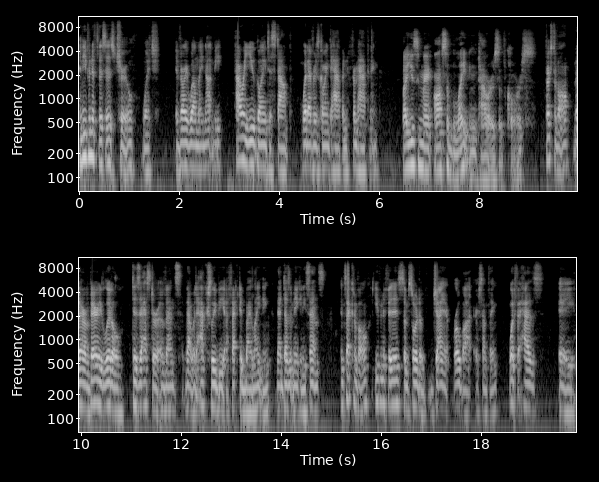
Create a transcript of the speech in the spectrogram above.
And even if this is true, which it very well may not be, how are you going to stop whatever's going to happen from happening? By using my awesome lightning powers, of course. First of all, there are very little disaster events that would actually be affected by lightning. That doesn't make any sense. And second of all, even if it is some sort of giant robot or something, what if it has a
